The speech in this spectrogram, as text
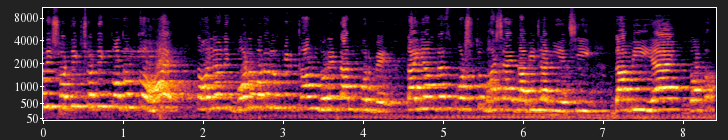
যদি সঠিক সঠিক তদন্ত হয়, তাহলে অনেক বড় বড় লোকের কান ধরে টান করবে তাই আমরা স্পষ্ট ভাষায় দাবি জানিয়েছি, দাবি এক, দফা,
